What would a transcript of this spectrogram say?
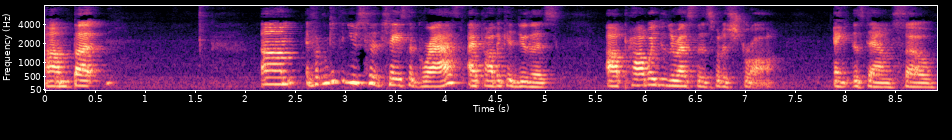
Um, but um, if I can get used to chase the taste of grass, I probably can do this. I'll probably do the rest of this with a straw and get this down. So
